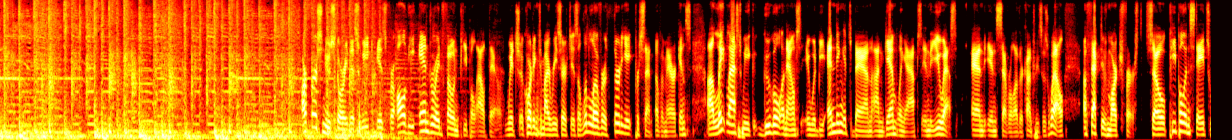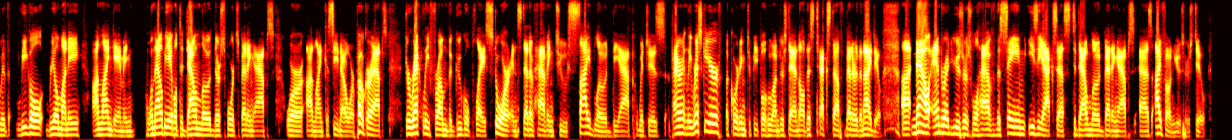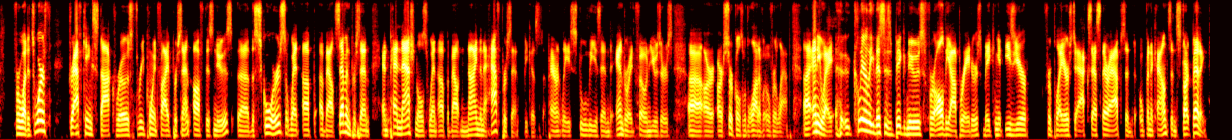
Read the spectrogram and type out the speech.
Our first news story this week is for all the Android phone people out there, which, according to my research, is a little over 38% of Americans. Uh, late last week, Google announced it would be ending its ban on gambling apps in the US and in several other countries as well, effective March 1st. So, people in states with legal real money online gaming will now be able to download their sports betting apps or online casino or poker apps directly from the Google Play Store instead of having to sideload the app, which is apparently riskier, according to people who understand all this tech stuff better than I do. Uh, now, Android users will have the same easy access to download betting apps as iPhone users do. For what it's worth, DraftKings stock rose 3.5% off this news. Uh, the scores went up about 7%, and Penn Nationals went up about 9.5% because apparently stoolies and Android phone users uh, are, are circles with a lot of overlap. Uh, anyway, clearly, this is big news for all the operators, making it easier for players to access their apps and open accounts and start betting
